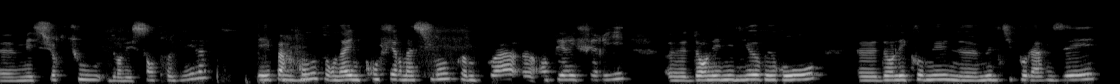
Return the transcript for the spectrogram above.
euh, mais surtout dans les centres-villes. Et par mmh contre, on a une confirmation comme quoi en périphérie, dans les milieux ruraux, dans les communes multipolarisées,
